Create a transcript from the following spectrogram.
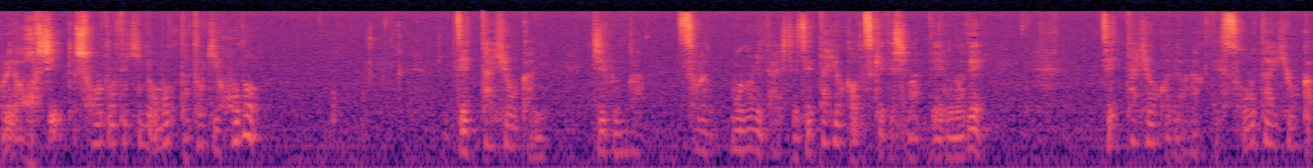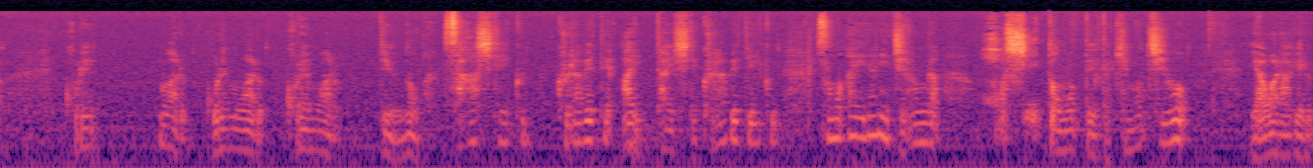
これが欲しいと衝動的に思った時ほど絶対評価に自分がそのものに対して絶対評価をつけてしまっているので絶対評価ではなくて相対評価。これもあるこれもあるこれもあるっていうのを探していく。比べて相対して比べていく。その間に自分が欲しいと思っていた気持ちを和らげる。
